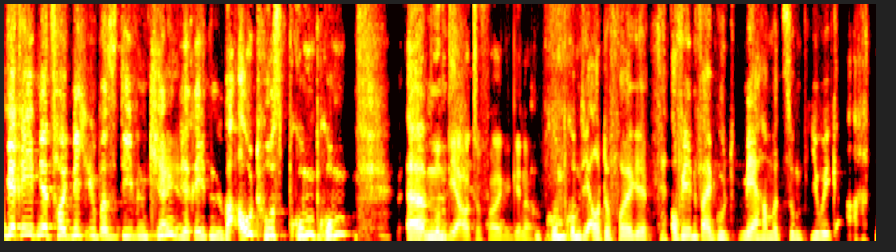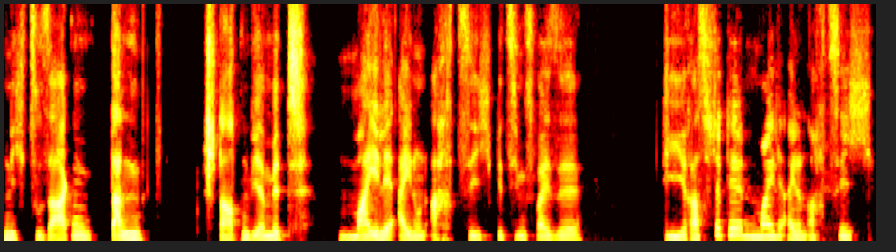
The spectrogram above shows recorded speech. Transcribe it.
wir reden jetzt heute nicht über Stephen King, ja, ja. wir reden über Autos, Brumm, Brumm. Ähm, brumm, die Autofolge, genau. Brumm, Brumm, die Autofolge. Auf jeden Fall gut, mehr haben wir zum Buick 8 nicht zu sagen. Dann starten wir mit Meile 81, beziehungsweise die Raststätte in Meile 81.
